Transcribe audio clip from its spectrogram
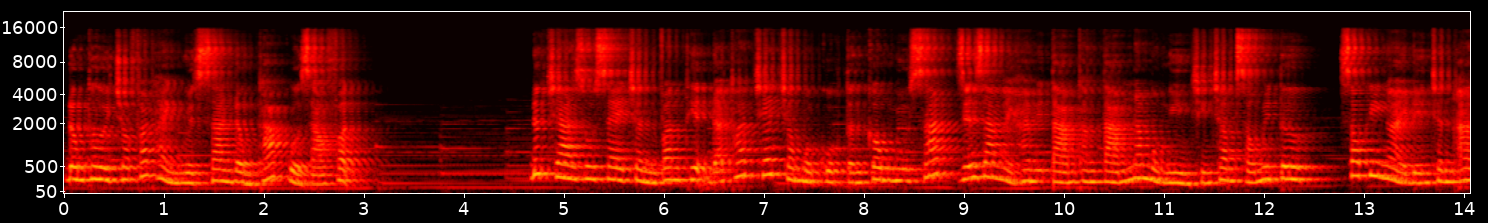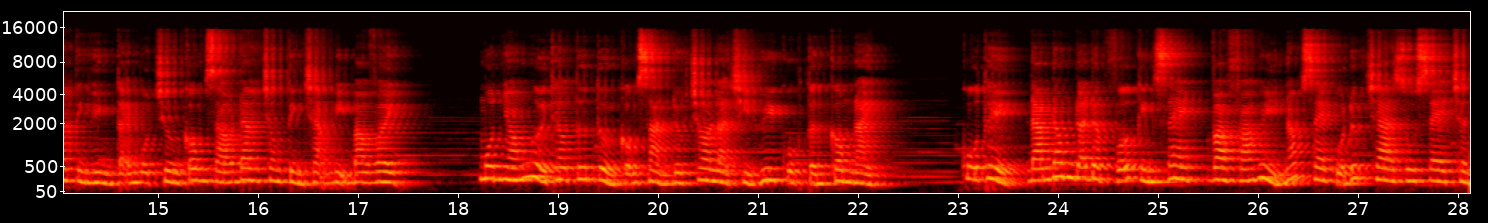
đồng thời cho phát hành Nguyệt San Đồng Tháp của giáo phận. Đức cha Du Xe Trần Văn Thiện đã thoát chết trong một cuộc tấn công mưu sát diễn ra ngày 28 tháng 8 năm 1964, sau khi Ngài đến trấn an tình hình tại một trường công giáo đang trong tình trạng bị bao vây. Một nhóm người theo tư tưởng Cộng sản được cho là chỉ huy cuộc tấn công này. Cụ thể, đám đông đã đập vỡ kính xe và phá hủy nóc xe của đức cha du xe Trần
